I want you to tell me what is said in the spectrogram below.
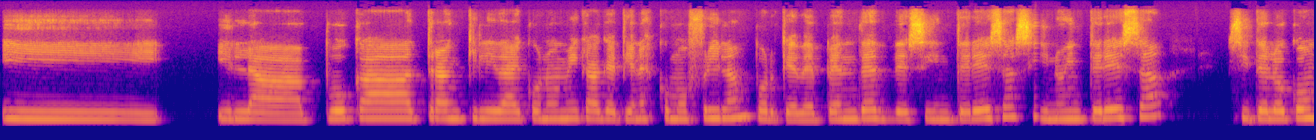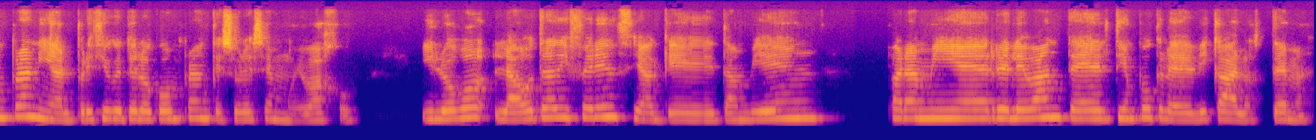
y, la poca tranquilidad económica que tienes como freelance porque dependes de si interesa, si no interesa, si te lo compran y al precio que te lo compran, que suele ser muy bajo. Y luego la otra diferencia que también para mí es relevante es el tiempo que le dedicas a los temas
